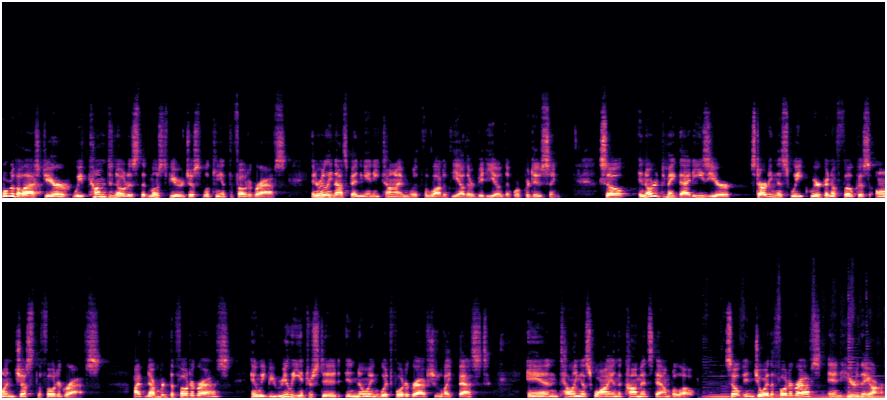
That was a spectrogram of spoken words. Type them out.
Over the last year, we've come to notice that most of you are just looking at the photographs and really not spending any time with a lot of the other video that we're producing. So in order to make that easier, starting this week, we're going to focus on just the photographs. I've numbered the photographs and we'd be really interested in knowing which photographs you like best and telling us why in the comments down below. So enjoy the photographs, and here they are.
